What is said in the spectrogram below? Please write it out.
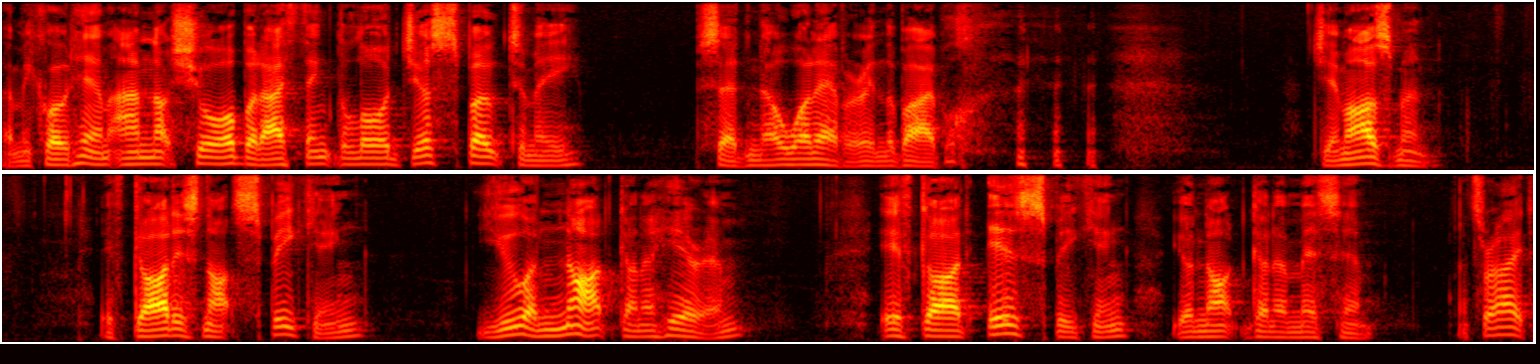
let me quote him I'm not sure, but I think the Lord just spoke to me, said no one ever in the Bible. Jim Osman, if God is not speaking, you are not going to hear him if God is speaking, you're not going to miss him. That's right.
